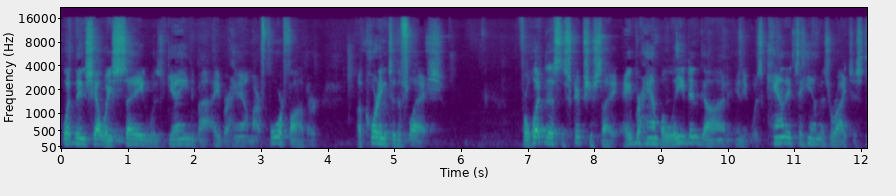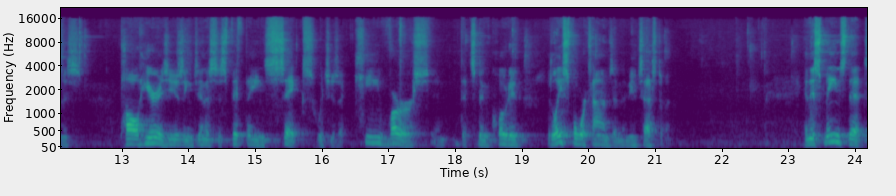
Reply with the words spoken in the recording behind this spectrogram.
What then shall we say was gained by Abraham, our forefather, according to the flesh? For what does the scripture say? Abraham believed in God and it was counted to him as righteousness. Paul here is using Genesis 15 6, which is a key verse that's been quoted at least four times in the New Testament. And this means that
